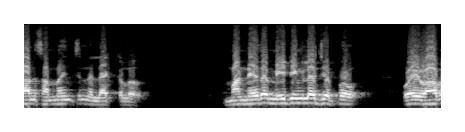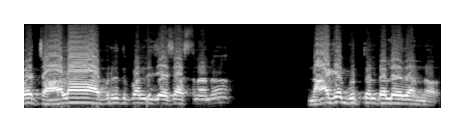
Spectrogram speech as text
దానికి సంబంధించిన లెక్కలు. మొన్న ఏదో మీటింగ్లో చెప్పావు ఓయ్ బాబా చాలా అభివృద్ధి పనులు చేసేస్తున్నాను. నాకే గుర్తుంటలేదన్నావు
